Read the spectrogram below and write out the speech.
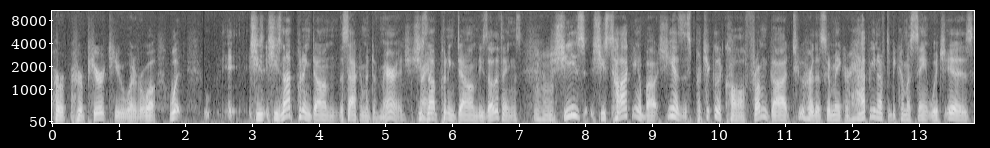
her her purity or whatever. Well, what she's she's not putting down the sacrament of marriage. She's right. not putting down these other things. Mm-hmm. She's she's talking about she has this particular call from God to her that's going to make her happy enough to become a saint, which is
